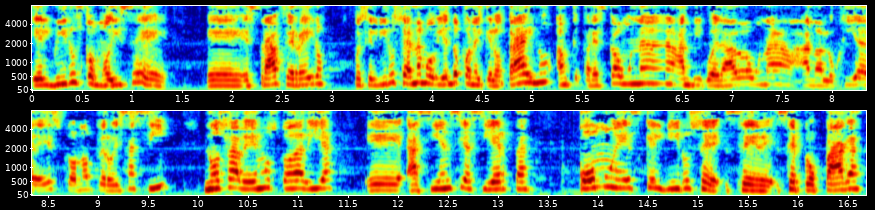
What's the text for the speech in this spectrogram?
el virus, como dice eh, Estrada Ferreiro, pues el virus se anda moviendo con el que lo trae, ¿no? Aunque parezca una ambigüedad o una analogía de esto, ¿no? Pero es así, no sabemos todavía eh, a ciencia cierta cómo es que el virus se, se, se propaga,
